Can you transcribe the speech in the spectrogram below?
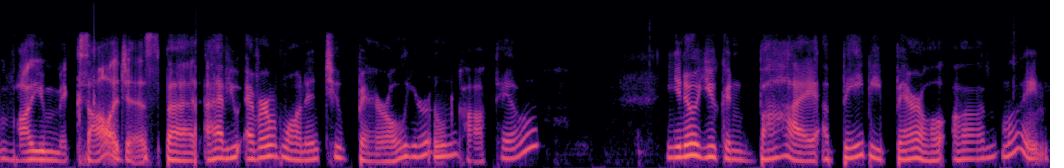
volume mixologists, but have you ever wanted to barrel your own cocktail? You know, you can buy a baby barrel online.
